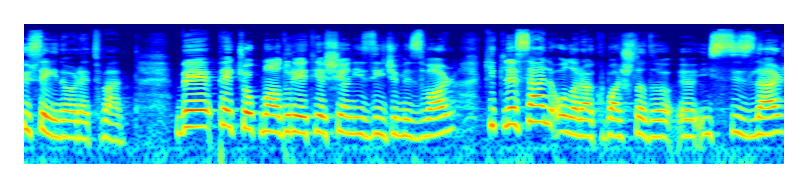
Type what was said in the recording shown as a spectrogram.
Hüseyin öğretmen. Ve pek çok mağduriyet yaşayan izleyicimiz var. Kitlesel olarak başladı e, işsizler,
